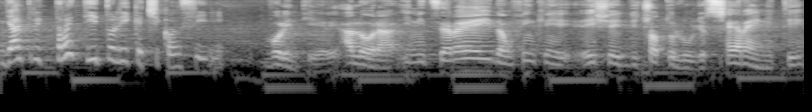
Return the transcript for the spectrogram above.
gli altri tre titoli che ci consigli. Volentieri. Allora, inizierei da un film che esce il 18 luglio, Serenity,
